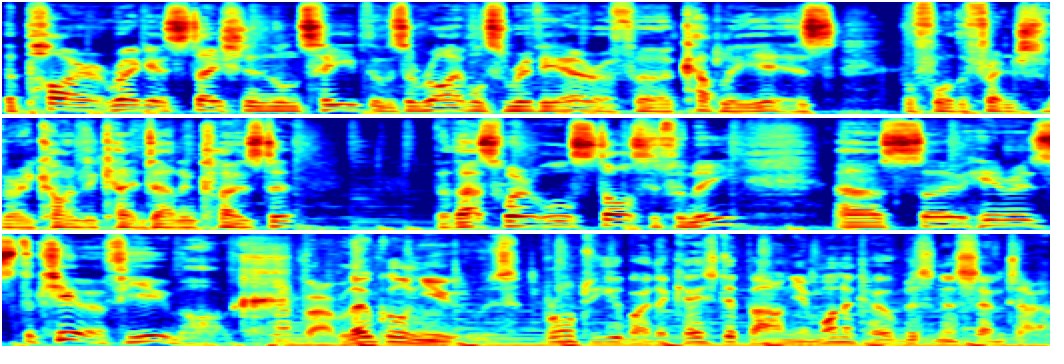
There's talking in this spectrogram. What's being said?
The pirate radio station in Antibes that was a rival to Riviera for a couple of years before the French very kindly came down and closed it. But that's where it all started for me. Uh, so here is the cure for you, Mark. The local news, brought to you by the Caisse d'Epargne Monaco Business Centre,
